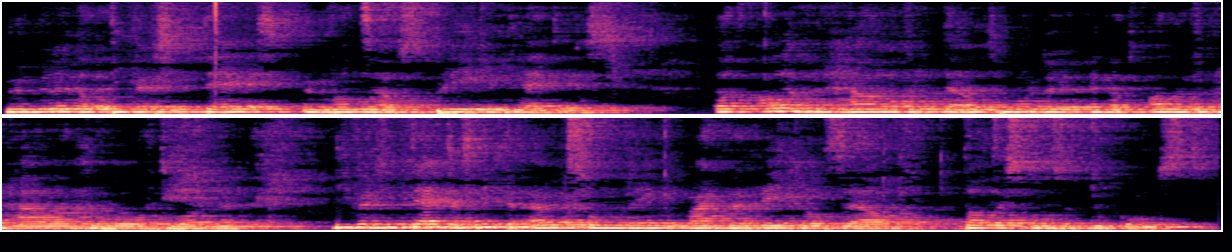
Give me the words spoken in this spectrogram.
we willen dat diversiteit een vanzelfsprekendheid is. Dat alle verhalen verteld worden en dat alle verhalen gehoord worden. Diversiteit is niet de uitzondering, maar de regel zelf. Dat is onze toekomst.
